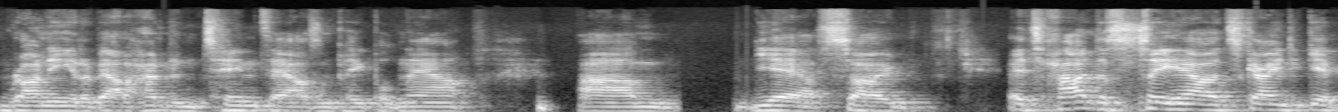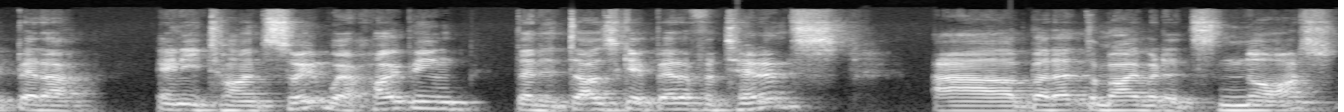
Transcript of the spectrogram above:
running at about 110,000 people now. Um, yeah, so it's hard to see how it's going to get better anytime soon. We're hoping that it does get better for tenants, uh, but at the moment it's not.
